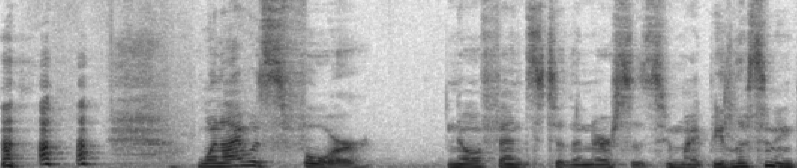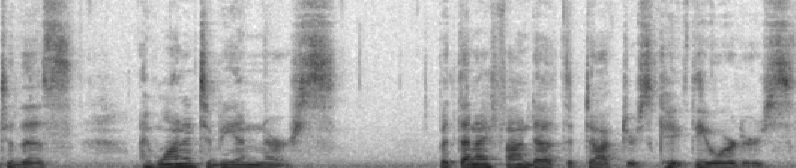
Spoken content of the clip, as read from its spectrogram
when I was four, no offense to the nurses who might be listening to this, I wanted to be a nurse. But then I found out that doctors gave the orders.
